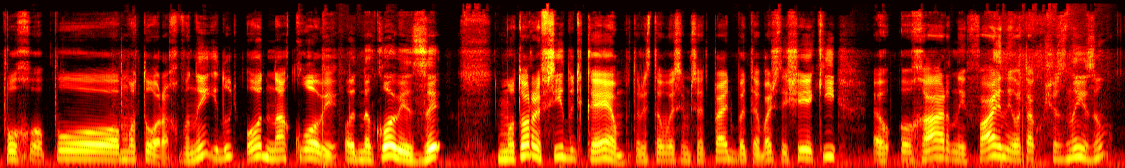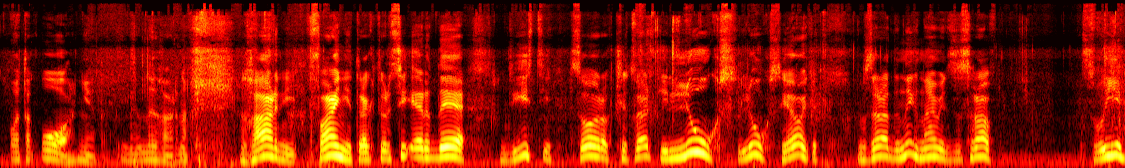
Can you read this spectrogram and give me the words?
по, по моторах. Вони йдуть однакові. Однакові з мотори всі йдуть КМ 385 БТ. Бачите, ще який е, гарний, файний, отак ще знизу. Отак, о, ні, так, не, гарно. Гарні, файні тракторці РД 244 люкс, люкс. Я от заради них навіть засрав свої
